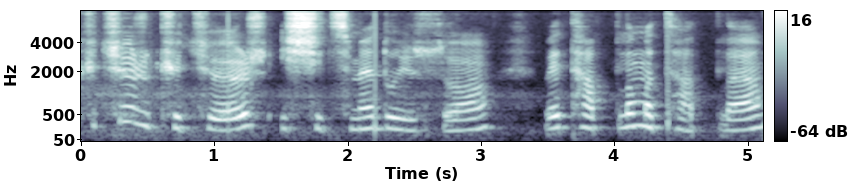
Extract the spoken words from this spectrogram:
kütür kütür işitme duyusu ve tatlı mı tatlı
